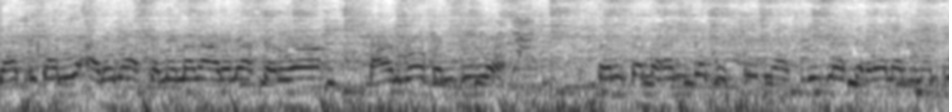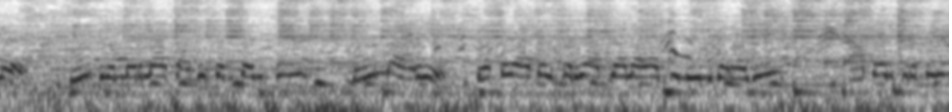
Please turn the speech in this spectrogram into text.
या ठिकाणी आलेल्या संमेलनाला आलेल्या सर्व बांधव बंधीय संत महंत दत्तक यात्रीच्या सर्वांना विनंती आहे एक नंबरला साधू संतांची नोंद आहे. कृपया आपण सर्व आपल्या नावाची नोंद करावी. आपण कृपया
